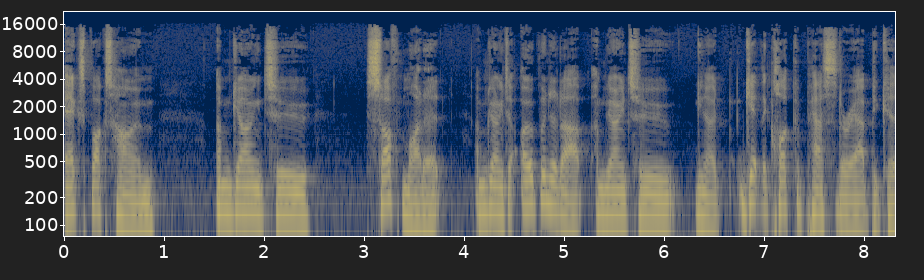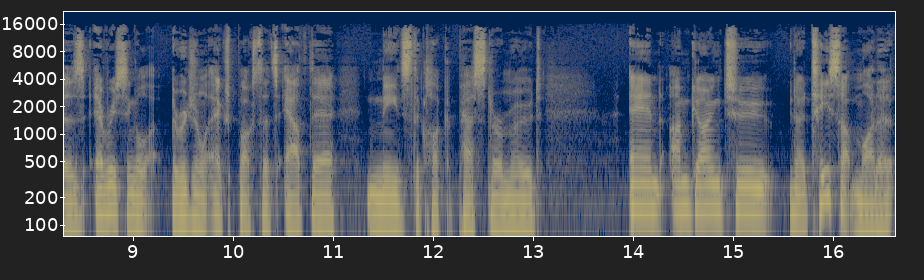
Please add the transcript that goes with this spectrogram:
Xbox home. I'm going to soft mod it. I'm going to open it up. I'm going to, you know, get the clock capacitor out because every single original Xbox that's out there needs the clock capacitor removed. And I'm going to, you know, TSOP mod it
